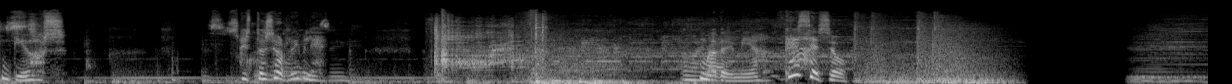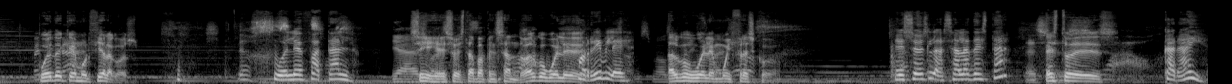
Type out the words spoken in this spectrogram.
Dios. Esto es horrible. Madre mía. ¿Qué es eso? Puede que murciélagos. Huele fatal. Sí, eso estaba pensando. Algo huele... Horrible. Algo huele muy fresco. ¿Eso es la sala de estar? Esto es... Caray.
